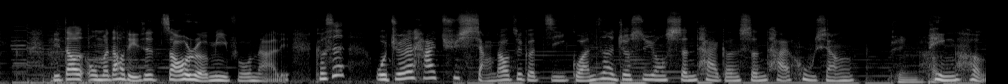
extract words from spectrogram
你到我们到底是招惹蜜蜂哪里？可是我觉得他去想到这个机关，真的就是用生态跟生态互相平衡平衡。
